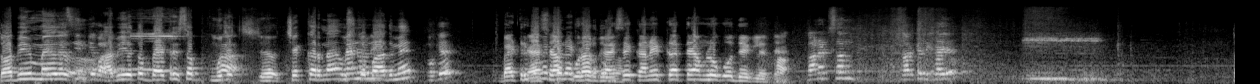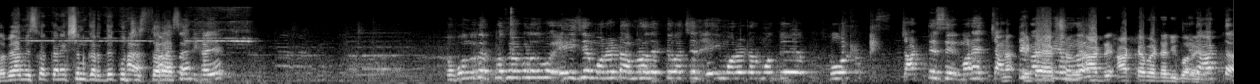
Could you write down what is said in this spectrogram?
तो अभी मैं अभी ये तो बैटरी सब मुझे हाँ। चेक करना है उसके बाद में ओके। बैटरी को पूरा कैसे कनेक्ट करते हैं हम लोग वो देख लेते हैं। हाँ। कनेक्शन करके दिखाइए। तभी हम इसका कनेक्शन करते कुछ हाँ, इस तरह से। दिखाइए। তো বন্ধুদের প্রথমে বলে দেবো এই যে মডেলটা আপনারা দেখতে পাচ্ছেন এই মডেলটার মধ্যে ফোর চারটে সেল মানে না, চারটে এটা battery একসঙ্গে আমরা- আট- আটটা ব্যাটারি করা এটা যাবে আটটা?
